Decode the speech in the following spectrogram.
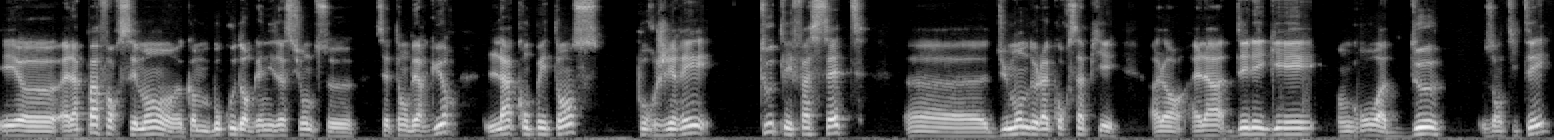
Et euh, elle n'a pas forcément, euh, comme beaucoup d'organisations de ce, cette envergure, la compétence pour gérer toutes les facettes euh, du monde de la course à pied. Alors, elle a délégué en gros à deux entités.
